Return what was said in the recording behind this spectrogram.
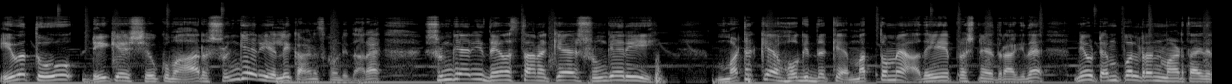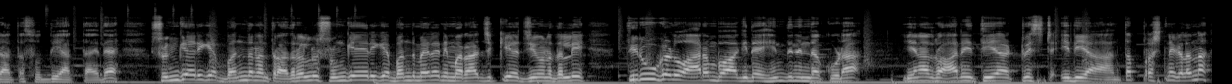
ಇವತ್ತು ಡಿ ಕೆ ಶಿವಕುಮಾರ್ ಶೃಂಗೇರಿಯಲ್ಲಿ ಕಾಣಿಸ್ಕೊಂಡಿದ್ದಾರೆ. ಶೃಂಗೇರಿ ದೇವಸ್ಥಾನಕ್ಕೆ ಶೃಂಗೇರಿ ಮಠಕ್ಕೆ ಹೋಗಿದ್ದಕ್ಕೆ ಮತ್ತೊಮ್ಮೆ ಅದೇ ಪ್ರಶ್ನೆ ಎದುರಾಗಿದೆ. ನೀವು ಟೆಂಪಲ್ ರನ್ ಮಾಡ್ತಾ ಇದ್ದೀರಾ ಅಂತ ಸುದ್ದಿ ಆಗ್ತಾ ಇದೆ. ಶೃಂಗೇರಿಗೆ ಬಂದ ನಂತರ, ಅದರಲ್ಲೂ ಶೃಂಗೇರಿಗೆ ಬಂದ ಮೇಲೆ ನಿಮ್ಮ ರಾಜಕೀಯ ಜೀವನದಲ್ಲಿ ತಿರುವುಗಳು ಆರಂಭವಾಗಿದೆ ಹಿಂದಿನಿಂದ ಕೂಡ. ಏನಾದರೂ ಆ ರೀತಿಯ ಟ್ವಿಸ್ಟ್ ಇದೆಯಾ ಅಂತ ಪ್ರಶ್ನೆಗಳನ್ನು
